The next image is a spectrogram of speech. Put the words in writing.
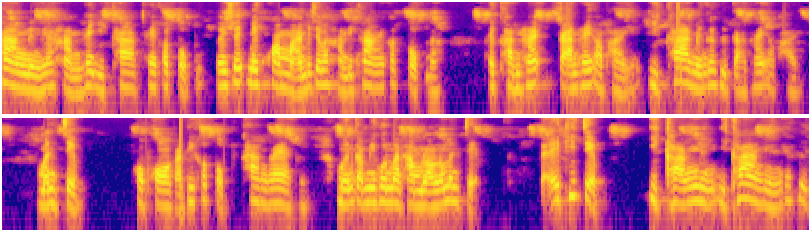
ข้างหนึ่งและหันให้อีกข้างให้เขาตบ ไม่ใช่ไม่ความหมายไม่ใช่ว่าหันอีกข้างให้เขาตบนะไอ้คันให้การให้อภัย อีกข้างหนึ่งก็คือการให้อภัย มันเจ็บพอๆกับที่เขาตบข้างแรก เหมือนกับมีคนมาทำเราแล้วมันเจ็บ แต่ไอ้ที่เจ็บอีกครั้งหนึ่งอีกข้างหนึ่งก็คือ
